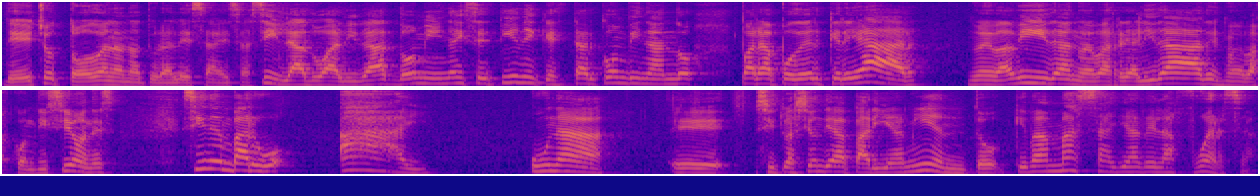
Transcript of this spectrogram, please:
De hecho, todo en la naturaleza es así. La dualidad domina y se tiene que estar combinando para poder crear nueva vida, nuevas realidades, nuevas condiciones. Sin embargo, hay una eh, situación de apareamiento que va más allá de la fuerza.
